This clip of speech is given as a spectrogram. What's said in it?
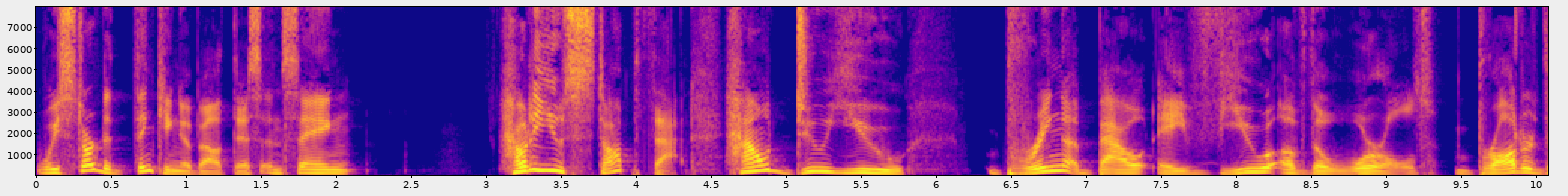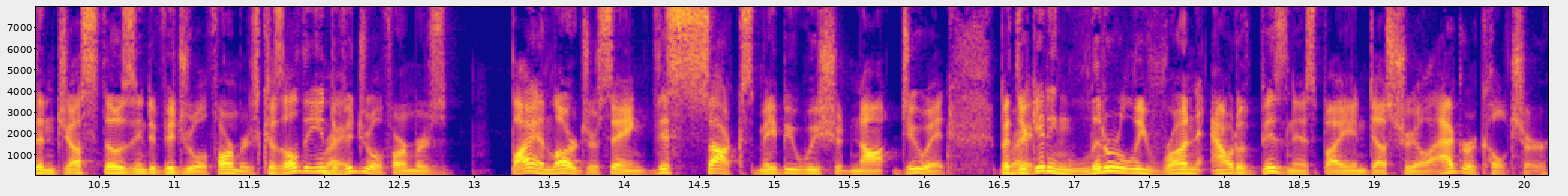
we started thinking about this and saying, how do you stop that? How do you bring about a view of the world broader than just those individual farmers? Because all the individual farmers, by and large, are saying, this sucks. Maybe we should not do it. But they're getting literally run out of business by industrial agriculture.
